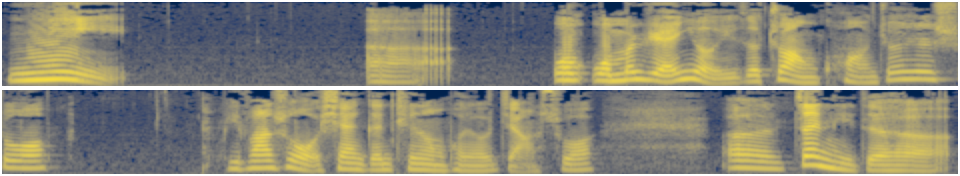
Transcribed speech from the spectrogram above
你，呃，我我们人有一个状况，就是说，比方说，我现在跟听众朋友讲说，呃，在你的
